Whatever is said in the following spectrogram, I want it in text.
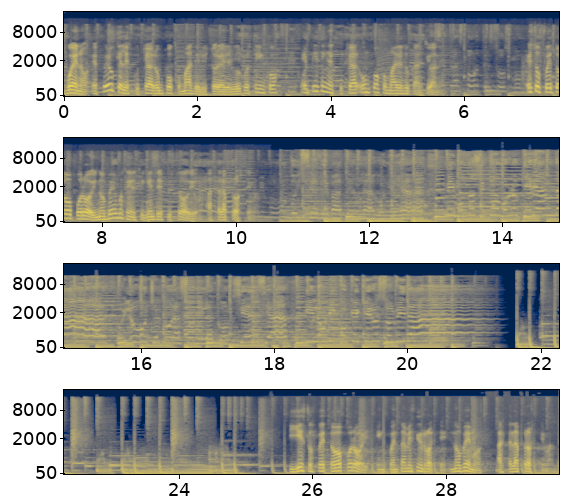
Bueno, espero que al escuchar un poco más de la historia del Grupo 5, empiecen a escuchar un poco más de sus canciones. Esto fue todo por hoy, nos vemos en el siguiente episodio. Hasta la próxima. Y esto fue todo por hoy en Cuéntame sin Roche. Nos vemos. Hasta la próxima.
